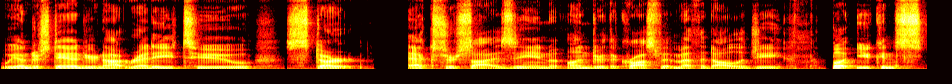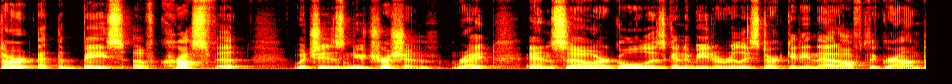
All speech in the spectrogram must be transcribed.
We understand you're not ready to start exercising under the CrossFit methodology but you can start at the base of CrossFit, which is nutrition, right? And so our goal is going to be to really start getting that off the ground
